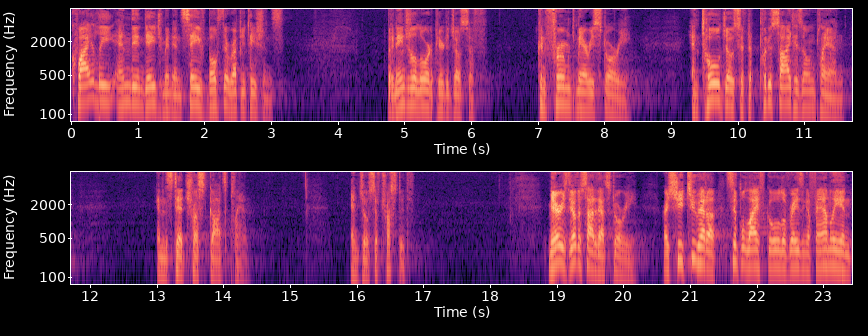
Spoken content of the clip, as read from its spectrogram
quietly end the engagement and save both their reputations. But an angel of the Lord appeared to Joseph, confirmed Mary's story, and told Joseph to put aside his own plan and instead trust God's plan. and Joseph trusted. Mary's the other side of that story. Right? She too had a simple life goal of raising a family, and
